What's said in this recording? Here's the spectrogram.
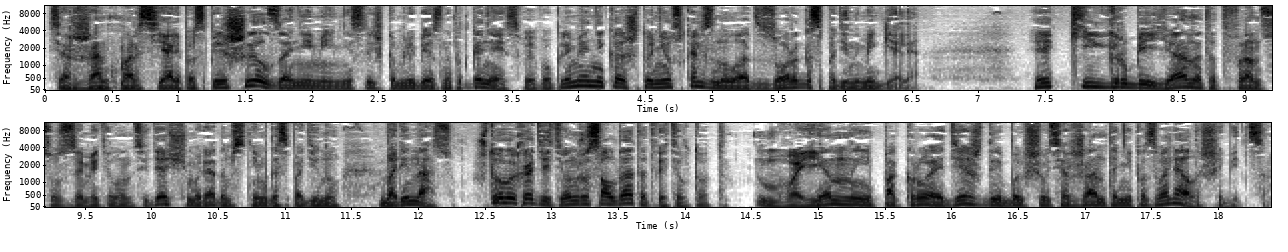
Сержант Марсиаль поспешил за ними, не слишком любезно подгоняя своего племянника, что не ускользнуло от взора господина Мигеля. «Экий грубиян этот француз», — заметил он сидящему рядом с ним господину Баринасу. «Что вы хотите? Он же солдат», — ответил тот. Военный покрой одежды бывшего сержанта не позволял ошибиться.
